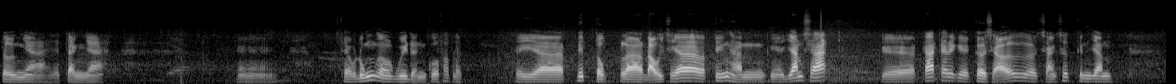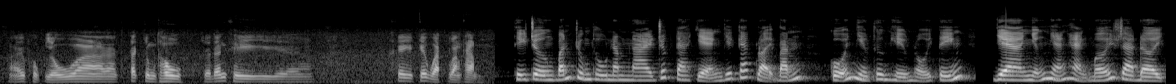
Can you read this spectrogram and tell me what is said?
tường nhà và trần nhà. Theo đúng quy định của pháp luật. Thì tiếp tục là đội sẽ tiến hành giám sát các cái cơ sở sản xuất kinh doanh để phục vụ à, Tết Trung Thu cho đến khi à, cái kế hoạch hoàn thành. Thị trường bánh trung thu năm nay rất đa dạng với các loại bánh của nhiều thương hiệu nổi tiếng và những nhãn hàng mới ra đời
